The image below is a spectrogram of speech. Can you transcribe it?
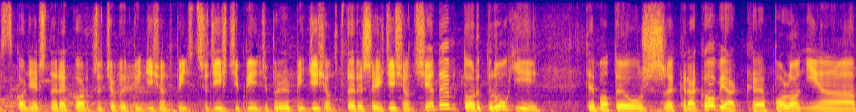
Skonieczny rekord życiowy 55-35, Bryl 54-67, tor drugi Tymoteusz Krakowiak, Polonia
